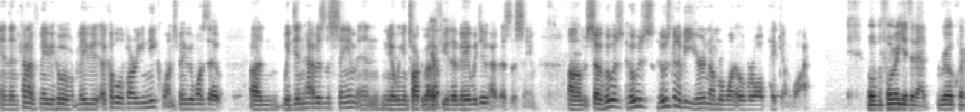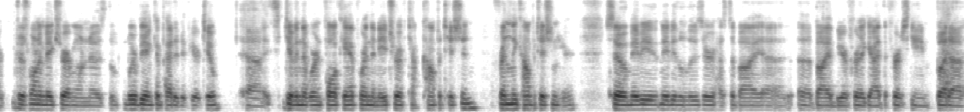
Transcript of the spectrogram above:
and then kind of maybe who maybe a couple of our unique ones, maybe ones that uh, we didn't have as the same, and you know we can talk about yep. a few that maybe we do have as the same. Um, so who is who is who's going to be your number one overall pick and why? Well, before we get to that, real quick, just want to make sure everyone knows that we're being competitive here too. Uh, it's given that we're in fall camp, we're in the nature of competition friendly competition here. So maybe maybe the loser has to buy uh, uh, buy a beer for the guy at the first game. But uh,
